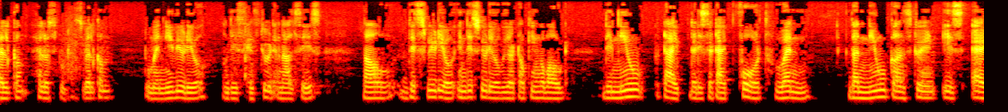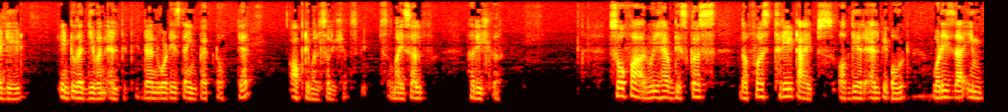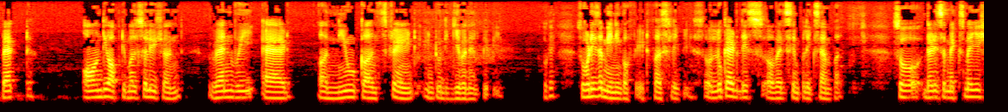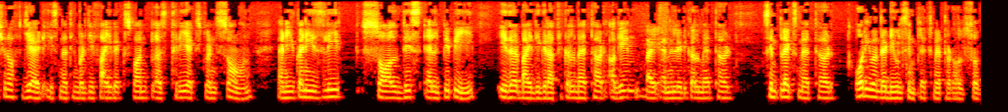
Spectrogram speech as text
welcome hello students. Welcome to my new video on the sensitivity analysis. Now this video in this video we are talking about the new type that is the type fourth when the new constraint is added into the given LPP then what is the impact of their optimal solutions so myself Harish Garg so far we have discussed the first three types of their LPP what is the impact on the optimal solution when we add a new constraint into the given LPP. Okay, so what is the meaning of it? Firstly, so look at this uh, very simple example. So that is a maximization of z is nothing but the 5x1 plus 3x2 and so on. And you can easily solve this LPP either by the graphical method, again by analytical method, simplex method, or even the dual simplex method also.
